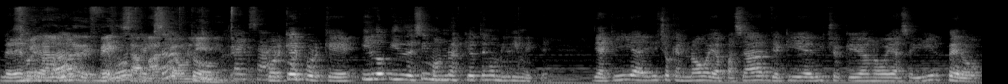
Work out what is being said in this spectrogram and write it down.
Le dejo de hablar. una defensa más que a un Exacto. límite. Exacto. ¿Por qué? Porque, y, lo, y decimos, no es que yo tengo mi límite. de aquí he dicho que no voy a pasar, de aquí he dicho que yo no voy a seguir, pero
